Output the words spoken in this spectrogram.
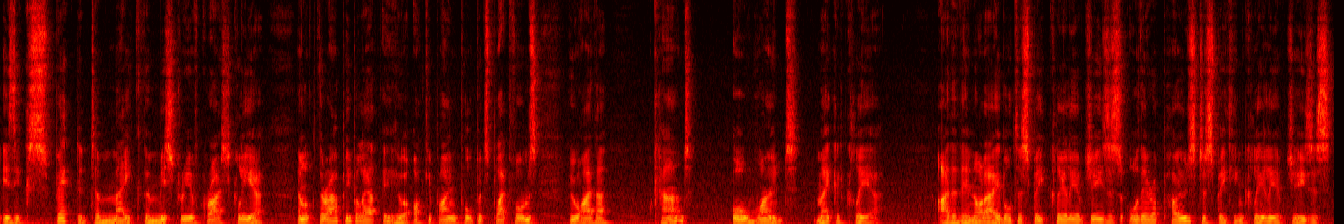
is expected to make the mystery of Christ clear and look, there are people out there who are occupying pulpits, platforms, who either can't or won't make it clear. Either they're not able to speak clearly of Jesus or they're opposed to speaking clearly of Jesus.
